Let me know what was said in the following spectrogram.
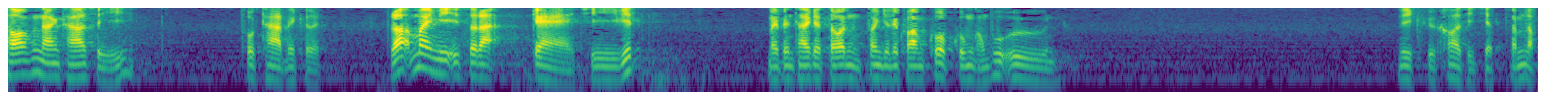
ท้องของนางทาสี พวกทาสไม่เกิด เพราะไม่มีอิสระแก่ชีวิต ไม่เป็นไทยแก่ตนต้องอยู่ในความควบคุมของผู้อื่น นี่คือข้อที่เจ็ดสำหรับ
